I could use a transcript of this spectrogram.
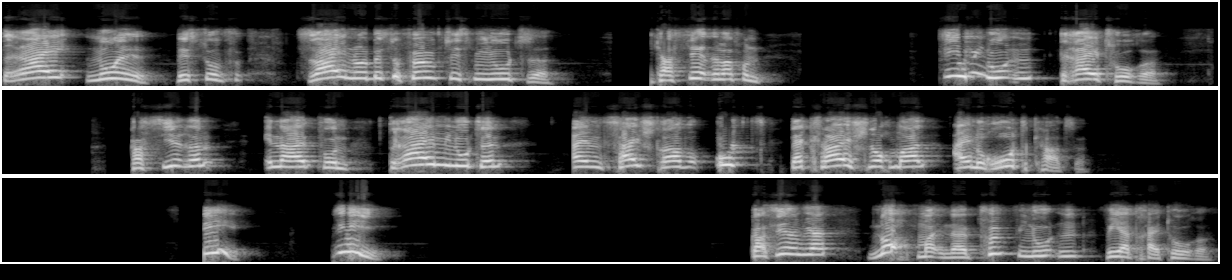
3-0 bis zu 2-0 bis zur 50. Minute. Die kassierten immer von 4 Minuten 3 Tore. Kassieren innerhalb von 3 Minuten eine Zeitstrafe und der gleich nochmal eine rote Karte. Wie? Wie? Kassieren wir nochmal innerhalb 5 Minuten wieder drei Tore.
